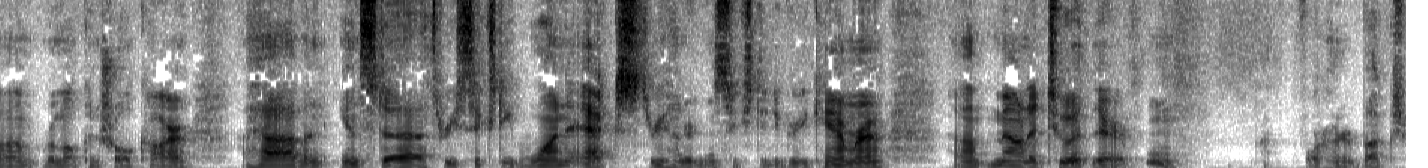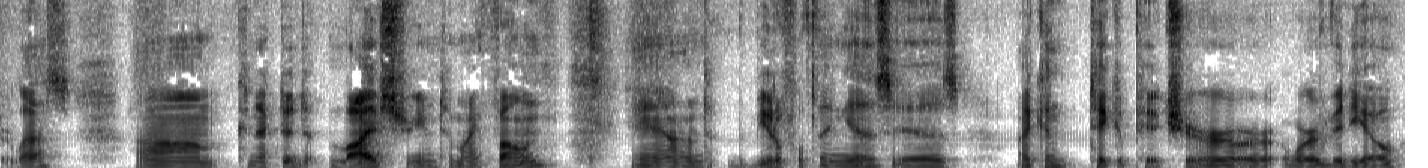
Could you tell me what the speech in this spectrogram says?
um, remote control car. I have an Insta360 360 degree camera um, mounted to it. They're hmm, 400 bucks or less. Um, connected live stream to my phone. And the beautiful thing is, is I can take a picture or, or a video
